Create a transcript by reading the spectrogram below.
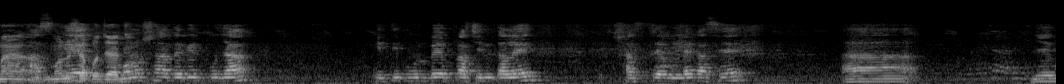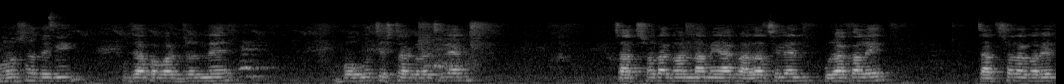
মা মনসা পূজার। মনসা দেবীর পূজা। ইতিপূর্বে প্রাচীনকালে শাস্ত্রে উল্লেখ আছে যে মনসা দেবী পূজা পাওয়ার জন্য বহু চেষ্টা করেছিলেন। চাঁদ সদাগর নামে এক রাজা ছিলেন পুরাকালে। চাঁদ সদাগরের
